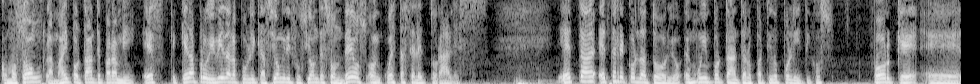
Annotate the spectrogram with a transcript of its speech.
como son, la más importante para mí, es que queda prohibida la publicación y difusión de sondeos o encuestas electorales. Esta, este recordatorio es muy importante a los partidos políticos porque eh,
